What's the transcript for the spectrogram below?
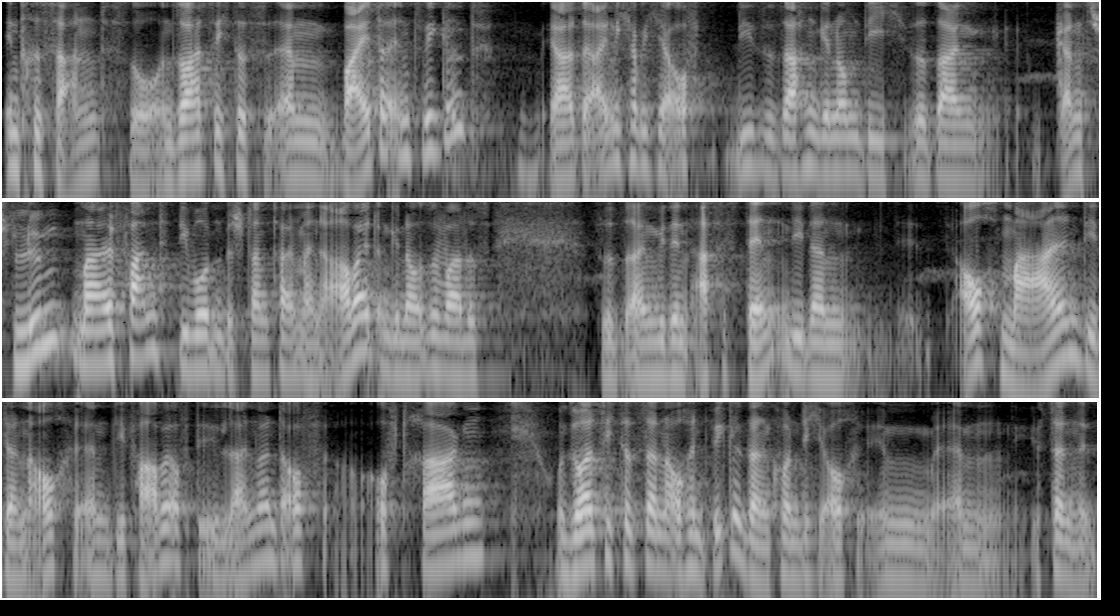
interessant. So. Und so hat sich das ähm, weiterentwickelt. Ja, also eigentlich habe ich ja oft diese Sachen genommen, die ich sozusagen ganz schlimm mal fand, die wurden Bestandteil meiner Arbeit und genauso war das sozusagen mit den Assistenten, die dann auch malen, die dann auch ähm, die Farbe auf die Leinwand auf, auftragen. Und so hat sich das dann auch entwickelt. Dann konnte ich auch im, ähm, ist dann ein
